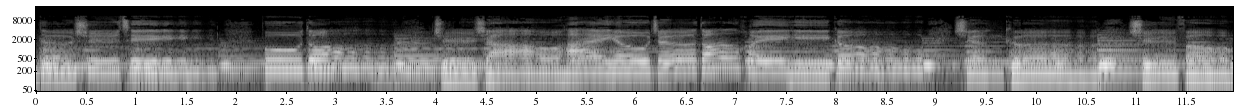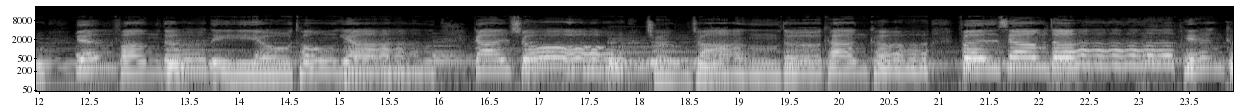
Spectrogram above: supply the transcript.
的事情不多，至少还有这段回忆够深刻。是否远方的你有同样感受？成长的坎坷，分享的片刻，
